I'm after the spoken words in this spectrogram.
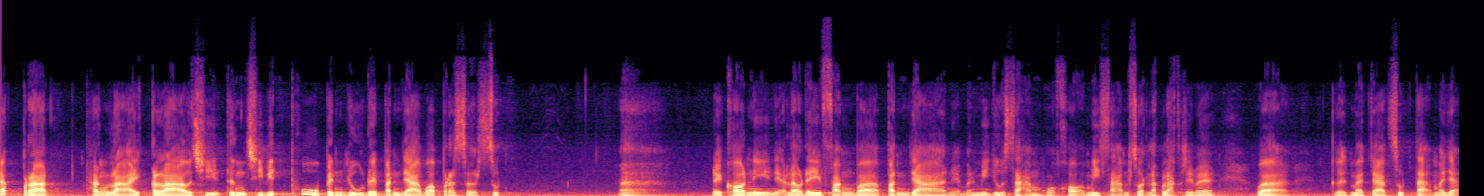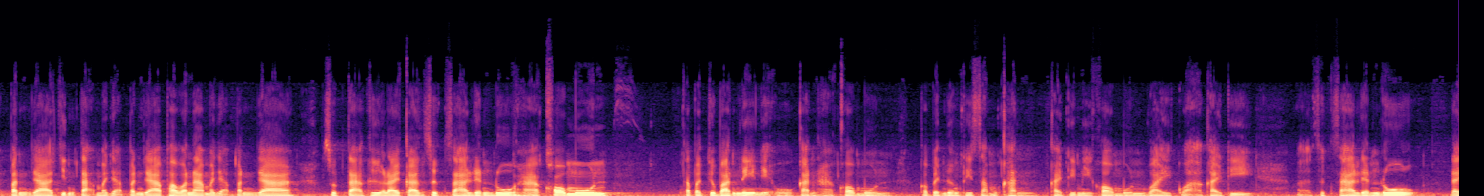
นักปราชญ์ทั้งหลายกล่าวถึงชีวิตผู้เป็นอยู่ด้วยปัญญาว่าประเสริฐสุด ในข้อนี้เนี่ยเราได้ฟังว่าปัญญาเนี่ยมันมีอยู่สามหัวข้อมีสามส่วนหลักๆใช่ไหมว่าเกิดมาจากสุตตะมยปัญญา จินตะมยปัญญา ภาวนามยปัญญา สุตตะคืออะไรการศึกษาเรียนรู้หาข้อมูลถ้าปัจจุบันนี้เนี่ยโอ้การหาข้อมูลก็เป็นเรื่องที่สำคัญ ใครที่มีข้อมูลไวกว่าใครที่ศึกษาเรียนรู้ ได้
